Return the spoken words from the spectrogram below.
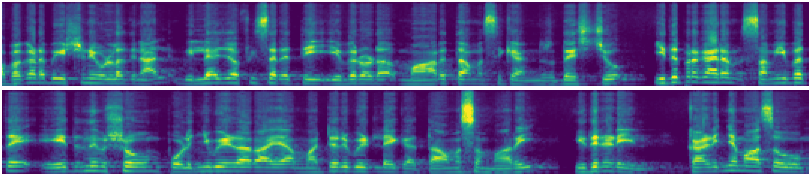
അപകട ഭീഷണി ഉള്ളതിനാൽ വില്ലേജ് ഓഫീസർ എത്തി ഇവരോട് മാറി താമസിക്കാൻ നിർദ്ദേശിച്ചു. ഇത് പ്രകാരം സമീപത്തെ ഏത് നിമിഷവും പൊളിഞ്ഞു വീഴാറായ മറ്റൊരു വീട്ടിലേക്ക് താമസം മാറി. ഇതിനിടയിൽ കഴിഞ്ഞ മാസവും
